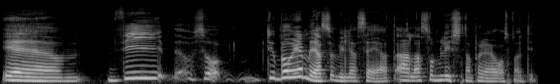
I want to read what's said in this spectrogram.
Ehm, vi, så, till att börja med så vill jag säga att alla som lyssnar på det här avsnittet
